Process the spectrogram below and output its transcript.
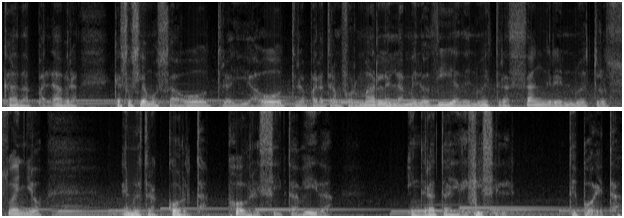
cada palabra que asociamos a otra y a otra para transformarla en la melodía de nuestra sangre, en nuestro sueño, en nuestra corta, pobrecita vida, ingrata y difícil de poeta.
